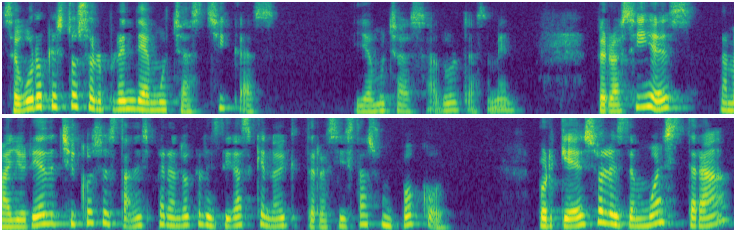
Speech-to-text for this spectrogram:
Seguro que esto sorprende a muchas chicas y a muchas adultas también. Pero así es, la mayoría de chicos están esperando que les digas que no y que te resistas un poco, porque eso les demuestra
